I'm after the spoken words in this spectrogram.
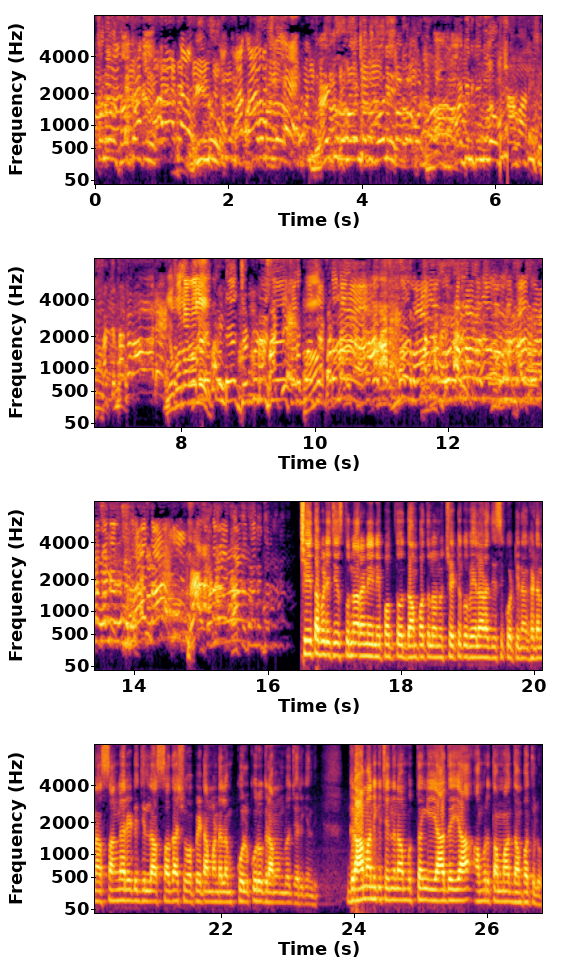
ఎంపీటీసీ ఎంపీటీసీ గారు ఈ అక్రమ సర్పంచ్ వీళ్ళు అక్రమంగా నైట్ రెండు గంటలకు తోలి మాకిన కిందిలో ఎవరు రావాలి? అంటే జడ్పీటీసీ సర్పంచ్ ఎక్కడ ఉన్నారు? చేతబడి చేస్తున్నారనే నెపంతో దంపతులను చెట్టుకు వేలాడదీసి కొట్టిన ఘటన సంగారెడ్డి జిల్లా సదాశివపేట మండలం కొల్కూరు గ్రామంలో జరిగింది. గ్రామానికి చెందిన ముత్తంగి యాదయ్య అమృతమ్మ దంపతులు.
